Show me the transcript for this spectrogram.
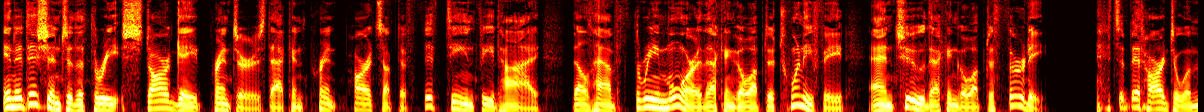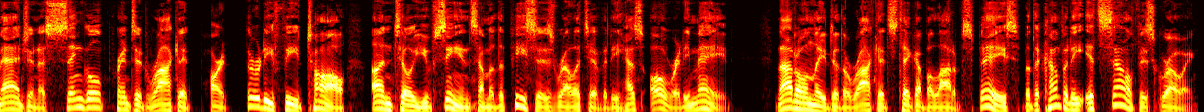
In addition to the three Stargate printers that can print parts up to 15 feet high, they'll have three more that can go up to 20 feet and two that can go up to 30. It's a bit hard to imagine a single printed rocket part 30 feet tall until you've seen some of the pieces Relativity has already made. Not only do the rockets take up a lot of space, but the company itself is growing.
